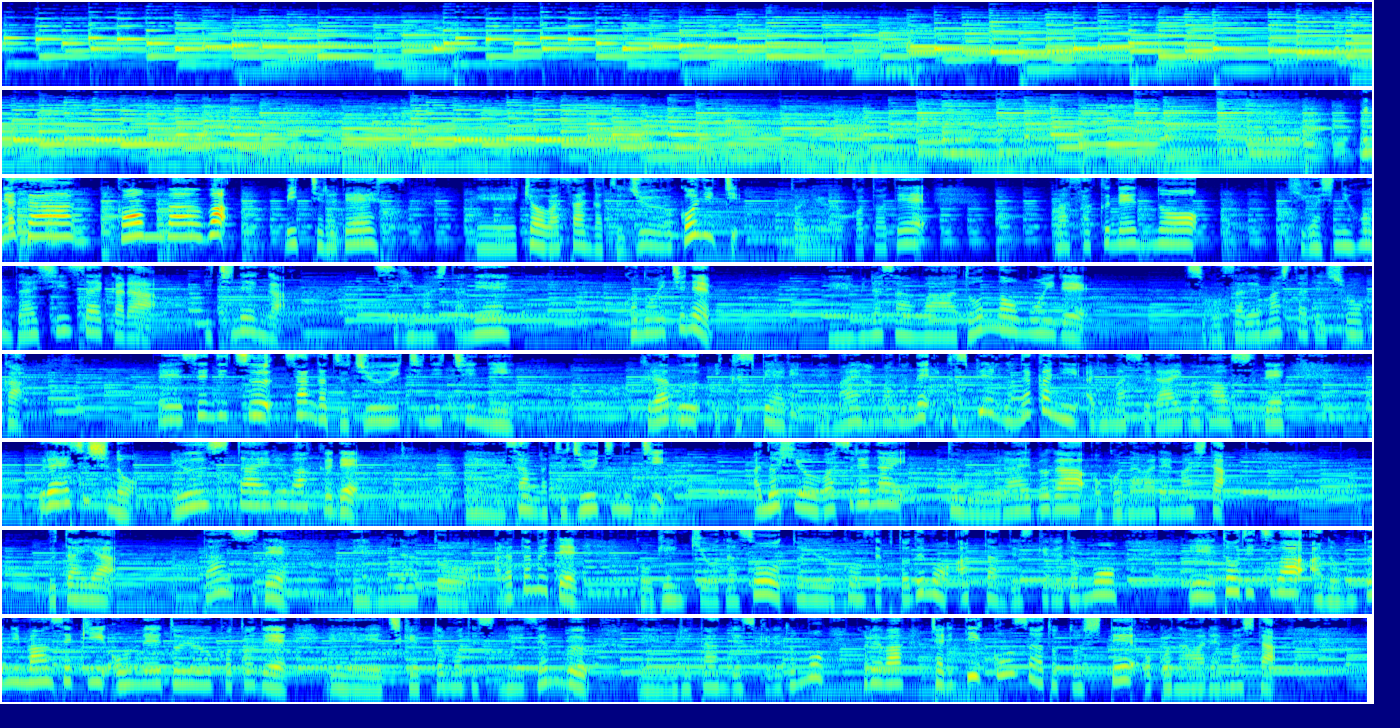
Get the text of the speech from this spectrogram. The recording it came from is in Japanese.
皆さん、こんばんは、ミッチェルです。えー今日は3月15日ということで、まあ、昨年の東日本大震災から1年が過ぎましたね。この1年、えー皆さんはどんな思いで過ごされましたでしょうか、えー先日3月11日にクラブイクスペアリ、えー前浜のね、イクスペアリの中にありますライブハウスで、浦安市のユースタイル枠で、えー3月11日、あの日を忘れないというライブが行われました。歌やダンスで、えーみんなと改めてこう元気を出そうというコンセプトでもあったんですけれども、えー当日はあの本当に満席御礼ということで、えーチケットもですね全部、えー売れたんですけれどもこれはチャリティーコンサートとして行われました、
